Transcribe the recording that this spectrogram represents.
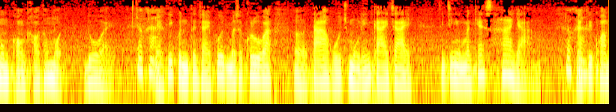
มุมของเขาทั้งหมดด้วยเจ้าค่ะอย่างที่คุณเตือนใจพูดเมื่อสักครู่ว่าเออตาหูจมูกลิ้นกายใจ จริง ๆ มันแค่ห้าอย่าง เจ้านะค่ะคือความ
